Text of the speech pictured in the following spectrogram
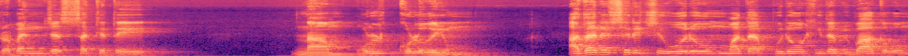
പ്രപഞ്ച സത്യത്തെ നാം ഉൾക്കൊള്ളുകയും അതനുസരിച്ച് ഓരോ മത പുരോഹിത വിഭാഗവും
